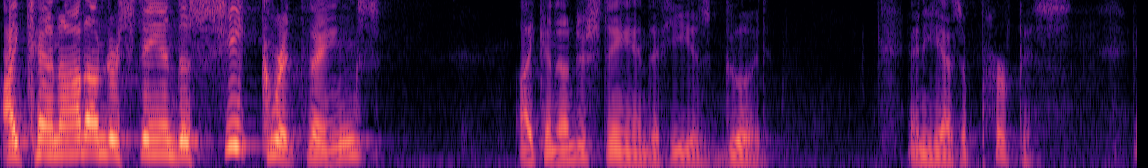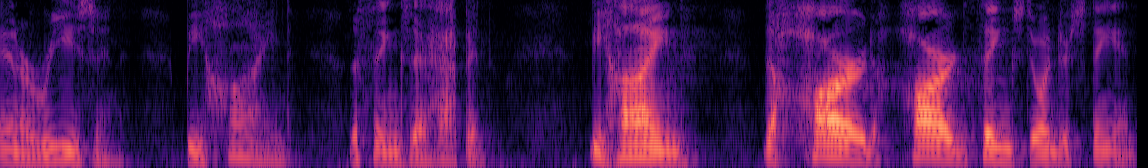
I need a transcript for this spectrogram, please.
I cannot understand the secret things, I can understand that He is good and He has a purpose and a reason behind the things that happen behind the hard, hard things to understand.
